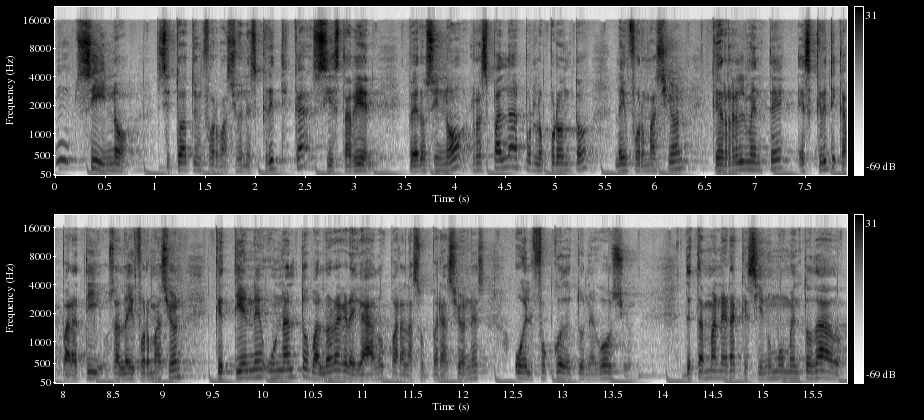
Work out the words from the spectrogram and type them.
Mm, sí, no. Si toda tu información es crítica, sí está bien. Pero si no, respalda por lo pronto la información que realmente es crítica para ti. O sea, la información que tiene un alto valor agregado para las operaciones o el foco de tu negocio. De tal manera que si en un momento dado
